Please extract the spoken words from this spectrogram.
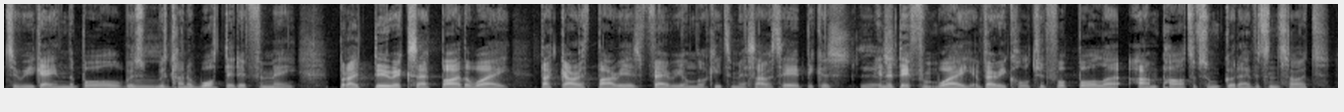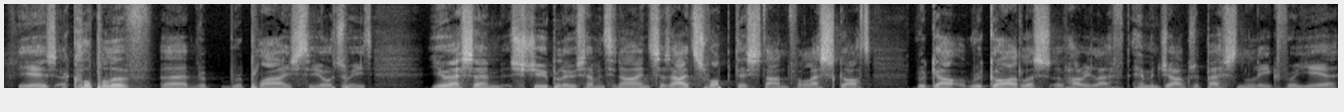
to regain the ball was, was Mm. kind of what did it for me. But I do accept, by the way, that Gareth Barry is very unlucky to miss out here because He in a different way, a very cultured footballer and part of some good Everton sides. He is. A couple of uh, re- replies to your tweet. USM Stu Blue 79 says, I'd swap Distin for Lescott, regar- regardless of how he left. Him and Jags were best in the league for a year.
